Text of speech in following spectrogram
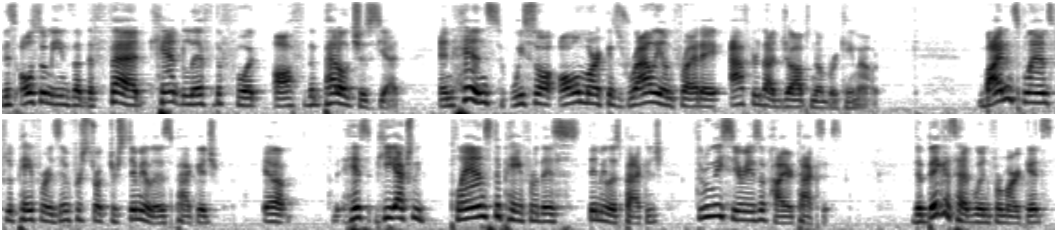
This also means that the Fed can't lift the foot off the pedal just yet. And hence, we saw all markets rally on Friday after that jobs number came out. Biden's plans to pay for his infrastructure stimulus package, uh, his, he actually plans to pay for this stimulus package through a series of higher taxes. The biggest headwind for markets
